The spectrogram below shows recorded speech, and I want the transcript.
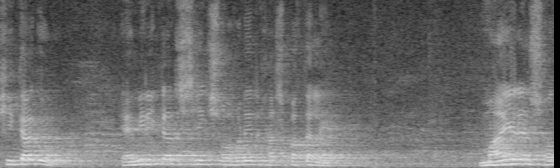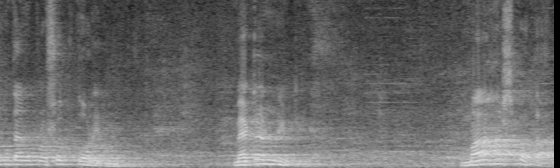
শিকাগো, আমেরিকার সেই শহরের হাসপাতালে মায়েরা সন্তান প্রসব করেন। ম্যাটার্নিটি মা হাসপাতাল।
